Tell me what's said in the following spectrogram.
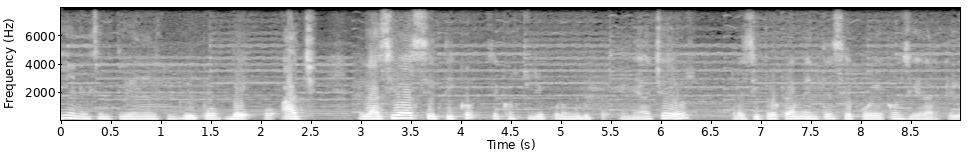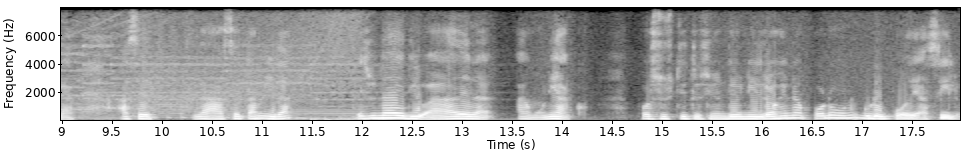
y en el sentido en el que el grupo BOH. El ácido acético se construye por un grupo NH2. Recíprocamente se puede considerar que la, la acetamida es una derivada del amoníaco por sustitución de un hidrógeno por un grupo de acilo.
